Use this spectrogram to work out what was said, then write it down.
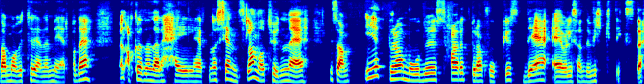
da må vi trene mer på det. Men akkurat den där helheten och känslan att hunden är liksom i ett bra modus, har ett bra fokus, det är väl liksom det viktigaste.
